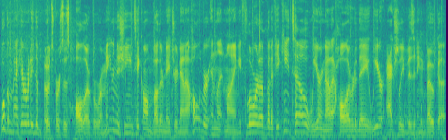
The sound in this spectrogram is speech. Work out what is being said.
Welcome back everybody to Boats vs. Haulover, where Man and Machine take on Mother Nature down at Haulover Inlet in Miami, Florida, but if you can't tell, we are not at Haulover today, we are actually visiting Boca.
